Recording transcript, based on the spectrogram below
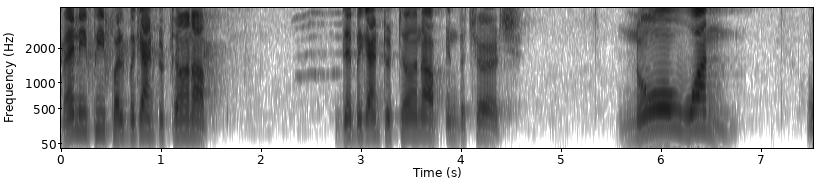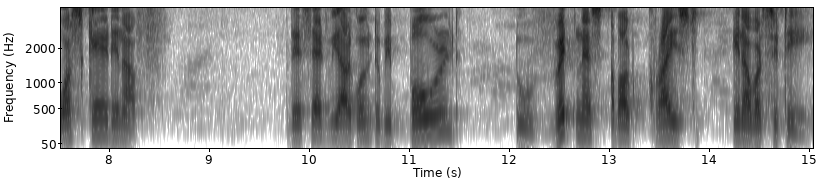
many people began to turn up. They began to turn up in the church. No one was scared enough. They said, We are going to be bold to witness about Christ in our city.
